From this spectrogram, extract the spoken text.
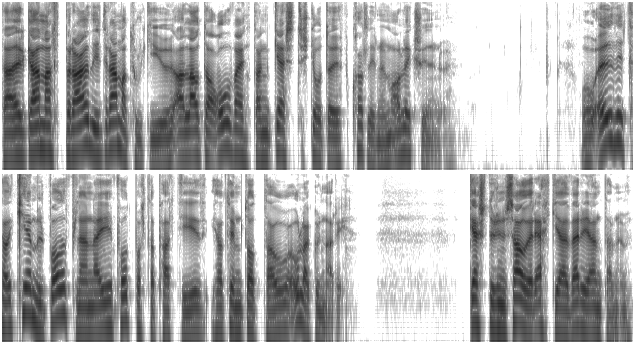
Það er gamalt bragð í dramatúrkíu að láta óvæntan gest stjóta upp kollinum á leiksviðinu og auðvitað kemur boðplana í fótbolltapartíið hjá þeim Dotta og Ólagunnari. Gesturinn sá er ekki að verja endanum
